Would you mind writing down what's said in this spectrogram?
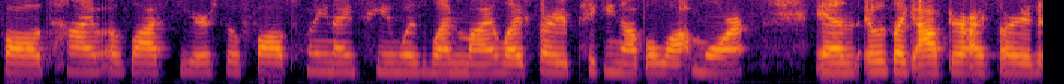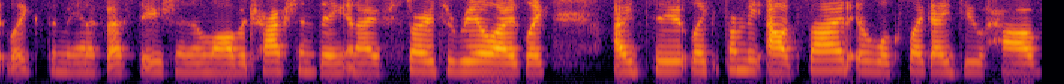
fall time of last year, so fall 2019 was when my life started picking up a lot more. And it was like after I started like the manifestation and law of attraction thing, and I started to realize like I do, like from the outside, it looks like I do have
